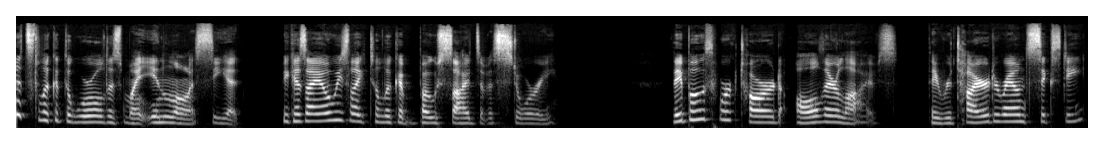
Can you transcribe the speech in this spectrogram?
let's look at the world as my in laws see it, because I always like to look at both sides of a story. They both worked hard all their lives. They retired around 60,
